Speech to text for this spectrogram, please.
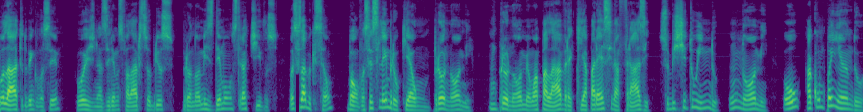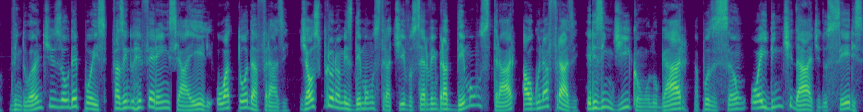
Olá, tudo bem com você? Hoje nós iremos falar sobre os pronomes demonstrativos. Você sabe o que são? Bom, você se lembra o que é um pronome? Um pronome é uma palavra que aparece na frase substituindo um nome ou acompanhando, vindo antes ou depois, fazendo referência a ele ou a toda a frase. Já os pronomes demonstrativos servem para demonstrar algo na frase. Eles indicam o lugar, a posição ou a identidade dos seres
